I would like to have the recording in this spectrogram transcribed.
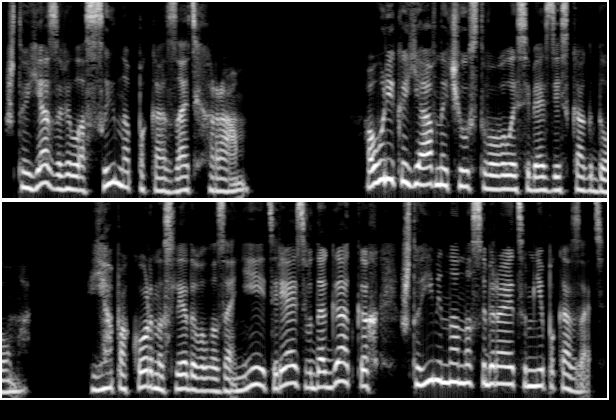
что я завела сына показать храм. Аурика явно чувствовала себя здесь как дома. Я покорно следовала за ней, теряясь в догадках, что именно она собирается мне показать.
